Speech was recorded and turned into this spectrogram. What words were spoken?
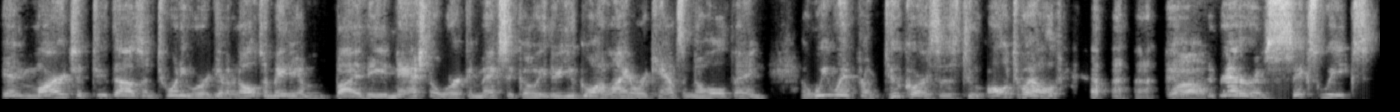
in March of 2020, we were given an ultimatum by the national work in Mexico. Either you go online or we're canceling the whole thing. And we went from two courses to all 12. wow. In a matter of six weeks,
